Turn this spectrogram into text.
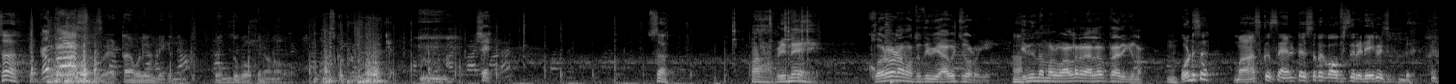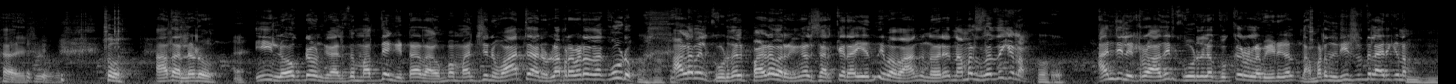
സാർ വേട്ടാവളി വിളിക്കുന്നുണ്ട് എന്ത് കോപ്പിനാണോ. ആ പിന്നെ കൊറോണ മൊത്തത്തിൽ വ്യാപിച്ചു തുടങ്ങി. ഇനി നമ്മൾ വളരെ അലർട്ടായിരിക്കണം ഉണ്ട് സാർ മാസ്ക് സാനിറ്റൈസർ സാനിറ്റൈസറൊക്കെ ഓഫീസിൽ റെഡിയാക്കി വെച്ചിട്ടുണ്ട്. ഓ, അതല്ലടോ. ഈ ലോക്ക്ഡൌൺ കാലത്ത് മദ്യം കിട്ടാതാകുമ്പോൾ മനുഷ്യന് വാറ്റാനുള്ള പ്രവണത കൂടും. അളവിൽ കൂടുതൽ പഴവർഗങ്ങൾ ശർക്കര എന്നിവ വാങ്ങുന്നവരെ നമ്മൾ ശ്രദ്ധിക്കണം. അഞ്ച് ലിറ്ററോ അതിൽ കൂടുതലോ കുക്കറുള്ള വീടുകൾ നമ്മുടെ നിരീക്ഷണത്തിലായിരിക്കണം.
